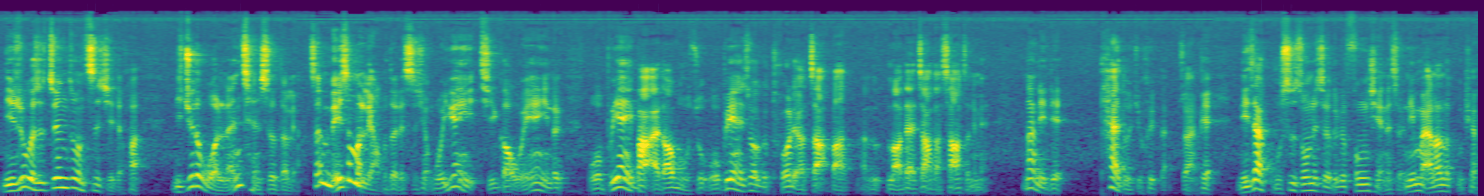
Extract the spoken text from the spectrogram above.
你如果是尊重自己的话，你觉得我能承受得了，这没什么了不得的事情。我愿意提高，我愿意的，我不愿意把耳朵捂住，我不愿意做个鸵鸟炸，把脑袋炸到沙子里面。那你的。态度就会转转变。你在股市中的时候，这个风险的时候，你买到了股票，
